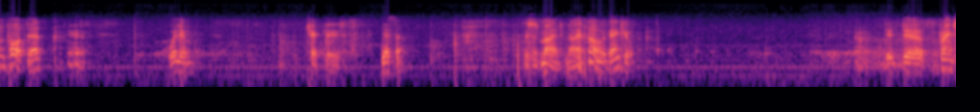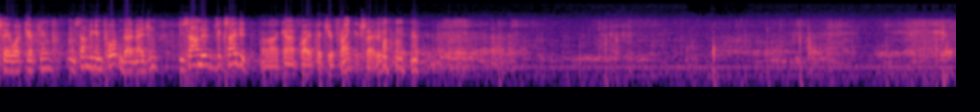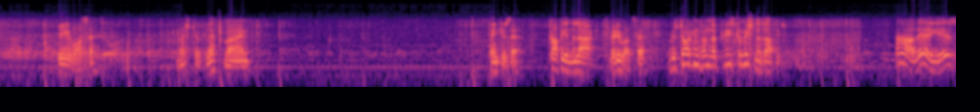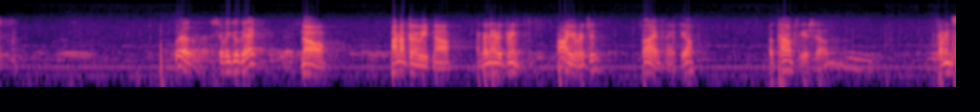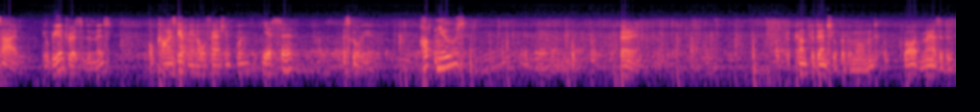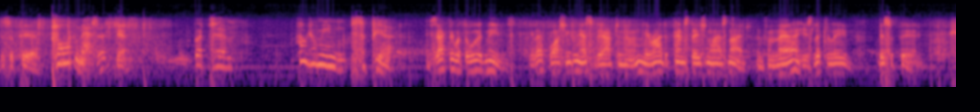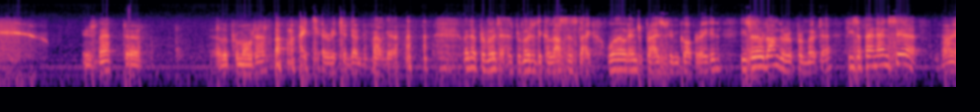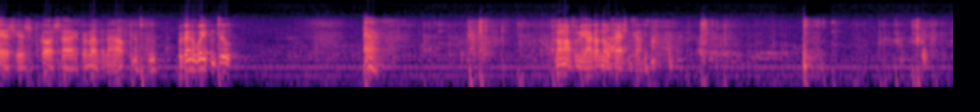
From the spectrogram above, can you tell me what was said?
Excellent port, that. Yes. William. Check, please. Yes, sir. This is mine tonight. Oh, thank you. Did uh, Frank say what kept him? Hmm, Something important, I imagine. He sounded excited. Well, I can't quite picture Frank excited. you are, sir. Must have left mine. Thank you, sir. Coffee in the lounge. Very well, sir. He was talking from the police commissioner's office. Ah, there he is. Well, shall we go back? No. I'm not going to eat now. I'm going to have a drink. How are you, Richard? Fine, thank you. Account for yourself. Come inside. You'll be interested in this. Oh, Collins, get me an old-fashioned, will you? Yes, sir. Let's go over here. Hot news? Very. But confidential for the moment. Claude Mazard has disappeared. Claude Mazard? Yes. But, um, how do you mean disappeared? Exactly what the word means. He left Washington yesterday afternoon. He arrived at Penn Station last night. And from there, he's literally disappeared. Is that, uh, Uh, the promoter? Oh, my dear Richard, don't be vulgar. when a promoter has promoted a colossus like World Enterprises Incorporated, he's no longer a promoter. He's a financier. Oh, yes, yes, of course. I remember now. We're going to wait until... no, not for me. I got an old-fashioned cup.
